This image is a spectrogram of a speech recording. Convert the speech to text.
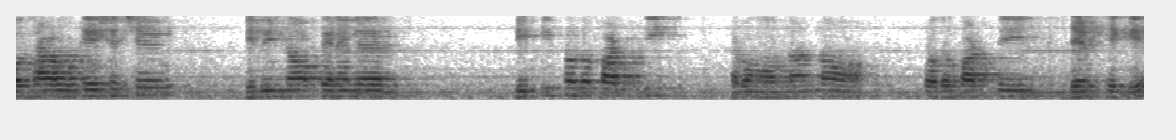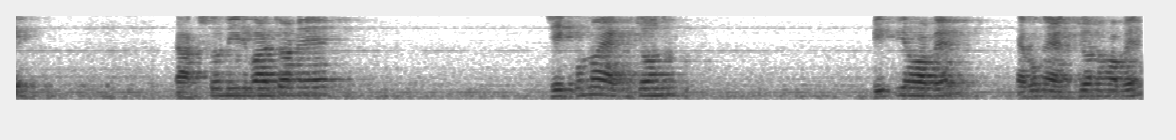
কথা উঠে এসেছে। বিভিন্ন প্যানেলের বিপি পদপ্রার্থী এবং অন্যান্য পদপ্রার্থীদের থেকে ডাকসু নির্বাচনে যে কোনো একজন বিপি হবেন এবং একজন হবেন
